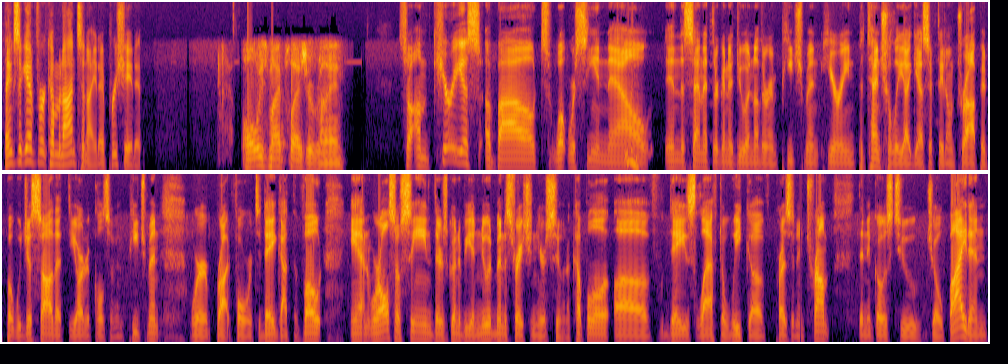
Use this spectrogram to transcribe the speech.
Thanks again for coming on tonight. I appreciate it. Always my pleasure, Ryan. So I'm curious about what we're seeing now in the Senate. They're going to do another impeachment hearing, potentially, I guess, if they don't drop it. But we just saw that the articles of impeachment were brought forward today, got the vote. And we're also seeing there's going to be a new administration here soon, a couple of days left, a week of President Trump. Then it goes to Joe Biden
